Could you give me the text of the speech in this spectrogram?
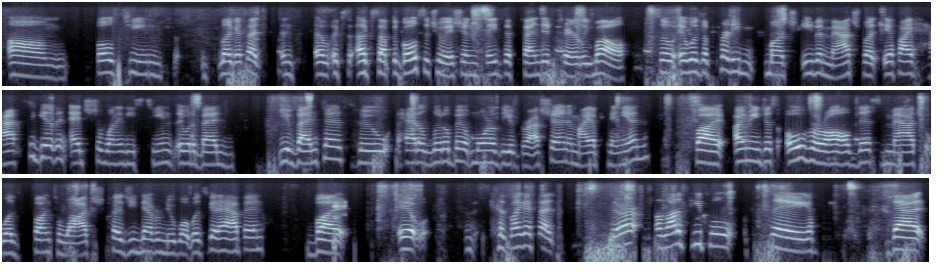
Um, both teams, like I said, and except the goal situation, they defended fairly well. So it was a pretty much even match. But if I had to give an edge to one of these teams, it would have been Juventus, who had a little bit more of the aggression, in my opinion. But I mean, just overall, this match was fun to watch because you never knew what was going to happen. But it, because like I said, there are a lot of people say that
